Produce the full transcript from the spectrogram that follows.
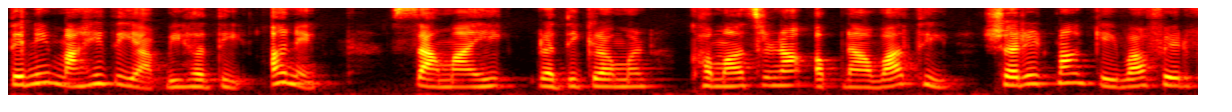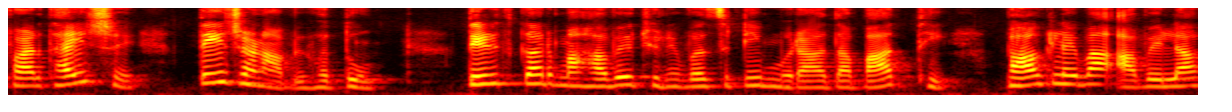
તેની માહિતી આપી હતી અને સામાયિક પ્રતિક્રમણ ખમાસણા અપનાવવાથી શરીરમાં કેવા ફેરફાર થાય છે તે જણાવ્યું હતું. તીર્થકર મહાવીર યુનિવર્સિટી મુરાદાબાદથી ભાગ લેવા આવેલા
